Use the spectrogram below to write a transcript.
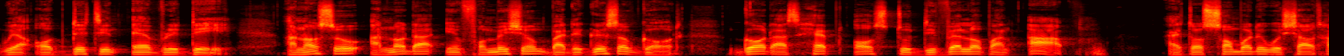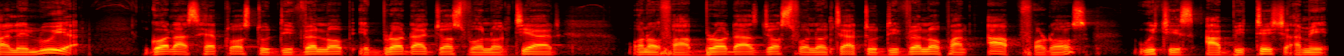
We are updating every day. And also, another information by the grace of God, God has helped us to develop an app. I thought somebody would shout hallelujah. God has helped us to develop. A brother just volunteered, one of our brothers just volunteered to develop an app for us, which is Habitation, I mean,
